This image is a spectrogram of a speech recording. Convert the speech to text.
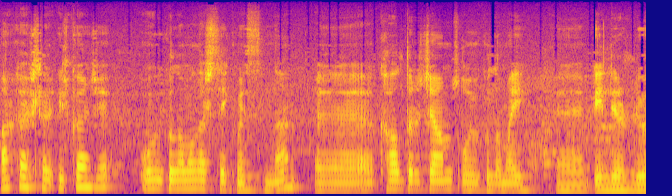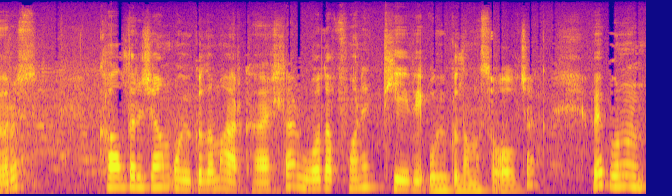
Arkadaşlar ilk önce uygulamalar sekmesinden eee, kaldıracağımız uygulamayı eee, belirliyoruz. Kaldıracağım uygulama arkadaşlar Vodafone TV uygulaması olacak ve bunun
